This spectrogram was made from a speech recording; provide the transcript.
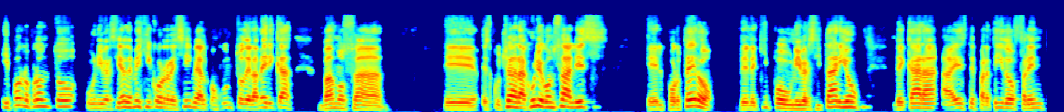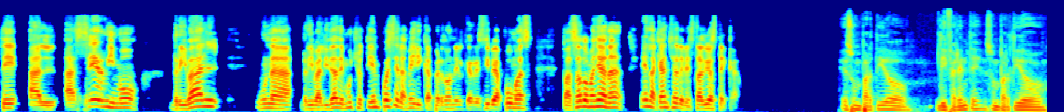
Y por lo pronto, Universidad de México recibe al conjunto del América. Vamos a eh, escuchar a Julio González, el portero del equipo universitario, de cara a este partido frente al acérrimo rival, una rivalidad de mucho tiempo. Es el América, perdón, el que recibe a Pumas pasado mañana en la cancha del Estadio Azteca. Es un partido diferente, es un partido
